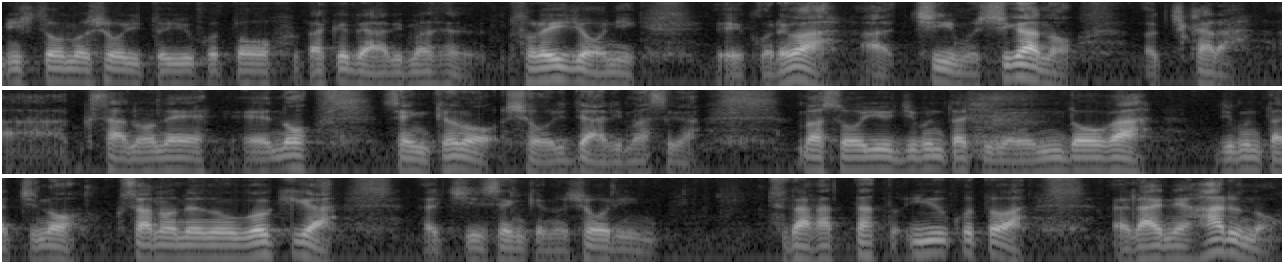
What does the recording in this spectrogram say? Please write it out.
民主党の勝利ということだけではありません、それ以上にこれはチーム滋賀の力、草の根の選挙の勝利でありますが、まあ、そういう自分たちの運動が、自分たちの草の根の動きが知事選挙の勝利につながったということは、来年春の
